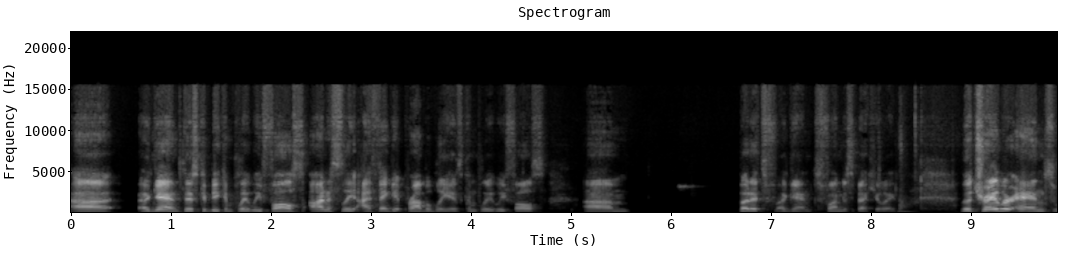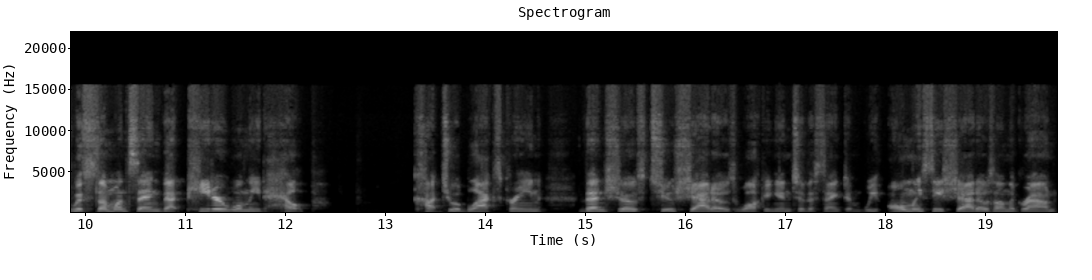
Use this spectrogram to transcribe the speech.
Uh, again, this could be completely false. Honestly, I think it probably is completely false. Um, but it's again, it's fun to speculate. The trailer ends with someone saying that Peter will need help. Cut to a black screen, then shows two shadows walking into the sanctum. We only see shadows on the ground,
